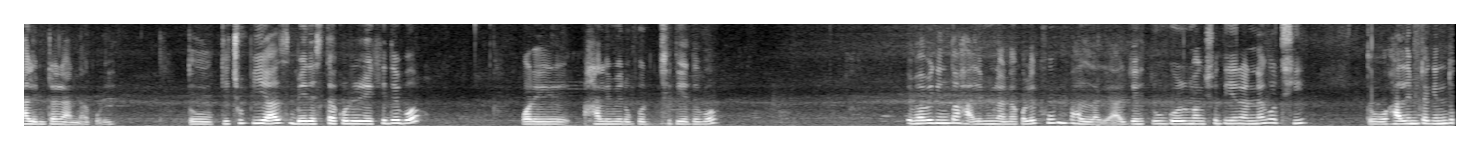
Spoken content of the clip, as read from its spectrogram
হালিমটা রান্না করি। তো কিছু পেঁয়াজ বেরেস্তা করে রেখে দেব, পরে হালিমের উপর ছিটিয়ে দেব। এভাবে কিন্তু হালিম রান্না করলে খুব ভালো লাগে। আর যেহেতু গরুর মাংস দিয়ে রান্না করছি, তো হালিমটা কিন্তু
